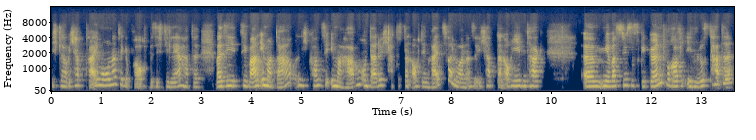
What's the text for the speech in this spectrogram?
ich glaube, ich habe drei Monate gebraucht, bis ich die leer hatte, weil sie, sie waren immer da und ich konnte sie immer haben und dadurch hat es dann auch den Reiz verloren. Also ich habe dann auch jeden Tag ähm, mir was Süßes gegönnt, worauf ich eben Lust hatte.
